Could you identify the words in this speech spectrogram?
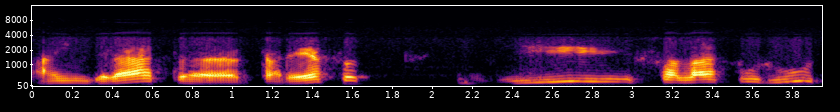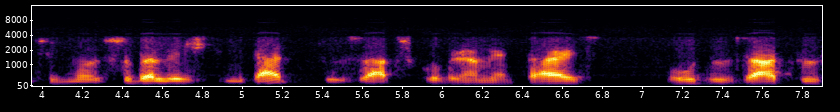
a ingrata tarefa de falar por último sobre a legitimidade dos atos governamentais ou dos atos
